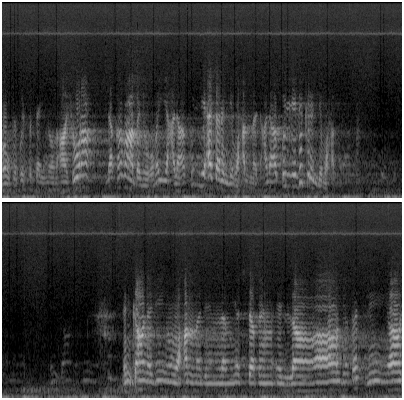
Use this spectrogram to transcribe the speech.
موقف الحسين يوم عاشوراء لقضى بنو أمية على كل أثر لمحمد على كل ذكر لمحمد. إن كان دين محمد لم يستقم إلا بقتل يا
